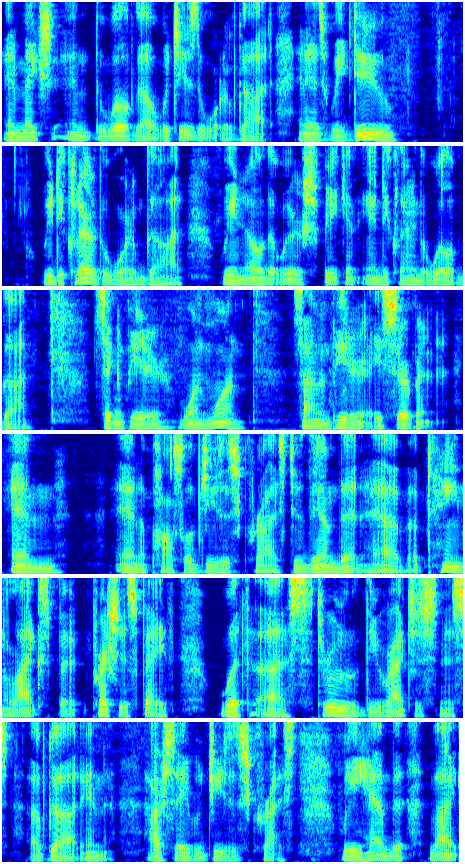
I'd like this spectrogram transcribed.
and makes in the will of God, which is the Word of God. And as we do, we declare the Word of God. We know that we are speaking and declaring the will of God. Second Peter one one, Simon Peter, a servant and an apostle of Jesus Christ, to them that have obtained like precious faith with us through the righteousness of God in our Savior Jesus Christ. We have the like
